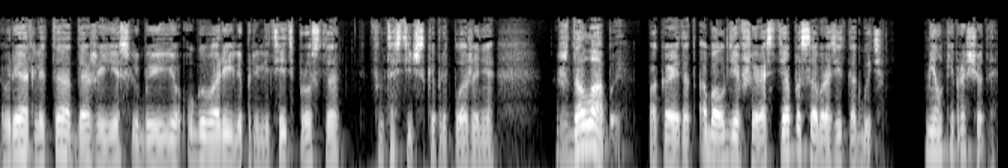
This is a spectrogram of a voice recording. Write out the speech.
Вряд ли та, даже если бы ее уговорили прилететь, просто фантастическое предположение, ждала бы, пока этот обалдевший растяпа сообразит, как быть. Мелкие просчеты.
